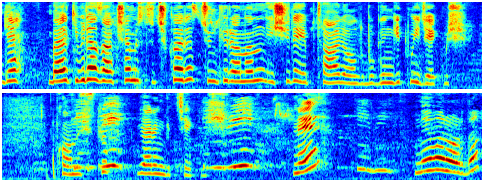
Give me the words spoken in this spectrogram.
Gel. Belki biraz akşamüstü çıkarız. Çünkü Rana'nın işi de iptal oldu. Bugün gitmeyecekmiş. Konuştuk. Yarın gidecekmiş. Ne? Ne var orada?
